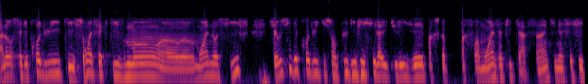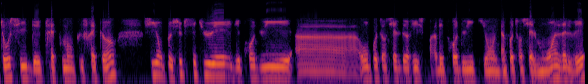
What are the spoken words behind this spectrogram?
Alors, c'est des produits qui sont effectivement euh, moins nocifs. C'est aussi des produits qui sont plus difficiles à utiliser parce que parfois moins efficaces, hein, qui nécessitent aussi des traitements plus fréquents. Si on peut substituer des produits à haut potentiel de risque par des produits qui ont un potentiel moins élevé,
